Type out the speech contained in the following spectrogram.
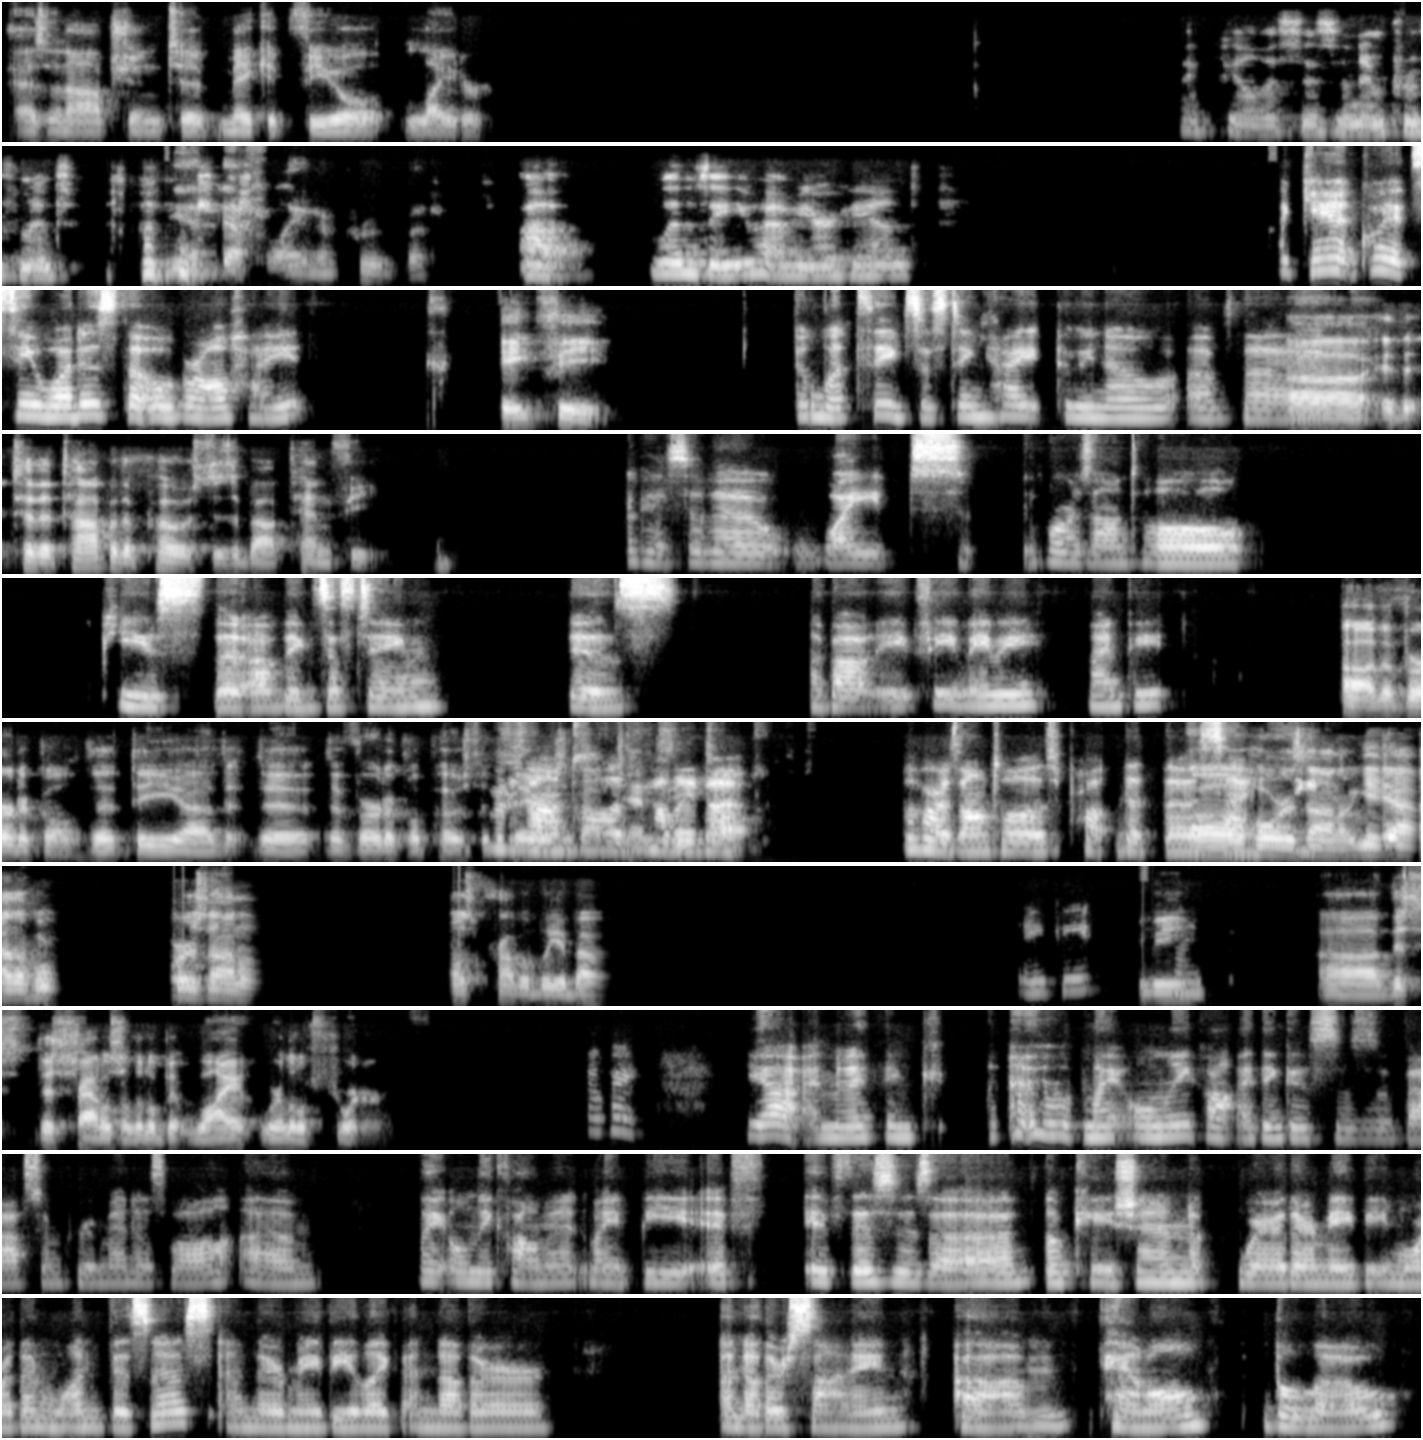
as an option to make it feel lighter. I feel this is an improvement. Yeah, definitely an improvement. Uh, Lindsay, you have your hand. I can't quite see what is the overall height. eight feet. And what's the existing height? Do we know of the, Uh, to the top of the post is about ten feet. okay, so the white horizontal piece that of the existing is about eight feet, maybe nine feet? Uh, the vertical, the, the, uh, the, the, the vertical post that's there is about is ten probably feet about, tall. the horizontal is pro, that the. Oh, horizontal, yeah, the hor- horizontal is probably about Eight feet? maybe. Uh, this, this straddle's a little bit wide, we're a little shorter. Okay, yeah, I mean, I think my only I think this is a vast improvement as well. Um, my only comment might be if, if this is a location where there may be more than one business and there may be like another, another sign, um, panel below,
